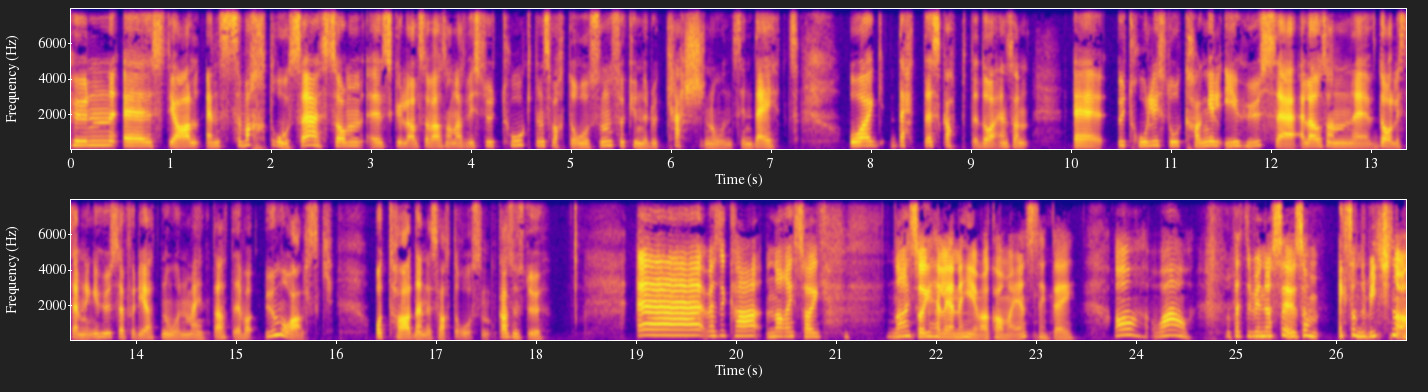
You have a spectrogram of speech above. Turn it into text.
hun eh, stjal en svart rose, som eh, skulle altså være sånn at hvis du tok den svarte rosen, så kunne du krasje noen sin date. Og dette skapte da en sånn eh, utrolig stor krangel i huset, eller sånn eh, dårlig stemning i huset, fordi at noen mente at det var umoralsk å ta denne svarte rosen. Hva syns du? Eh, vet du hva, når jeg så når jeg så Helene Hiva komme inn, så tenkte jeg å, wow, dette begynner å se ut som Ex on the Beach nå.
